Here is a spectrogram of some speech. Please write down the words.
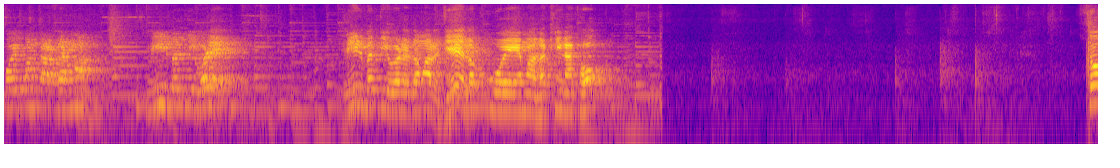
કોઈ પણ કાગળમાં મીણબત્તી વડે મીણબત્તી વડે તમારે જે લખવું હોય એમાં લખી નાખો. તો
